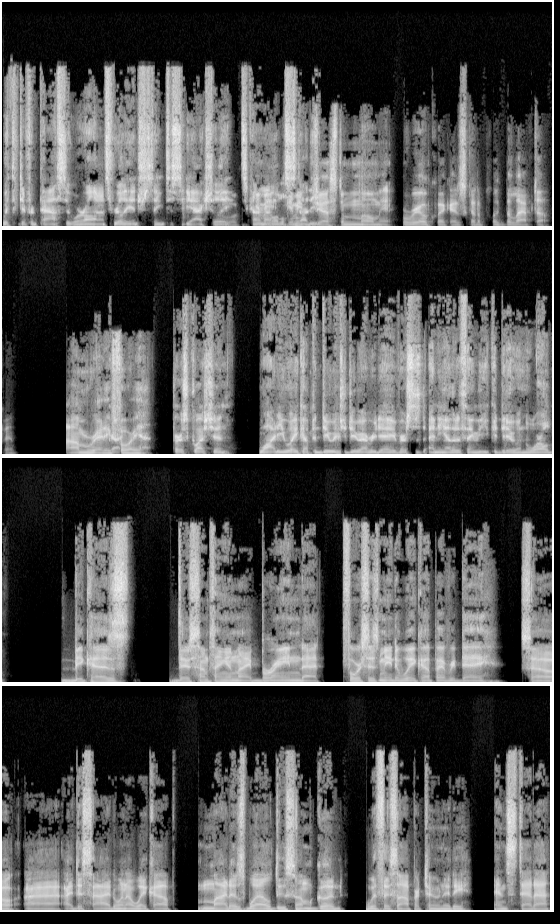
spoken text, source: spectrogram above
with the different paths that we're on. It's really interesting to see. Actually, it's kind of my me- little give study. Me just a moment, real quick. I just got to plug the laptop in. I'm ready Okay. for you. First question: Why do you wake up and do what you do every day versus any other thing that you could do in the world? Because there's something in my brain that forces me to wake up every day. So uh, I decide when I wake up, might as well do something good with this opportunity instead of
